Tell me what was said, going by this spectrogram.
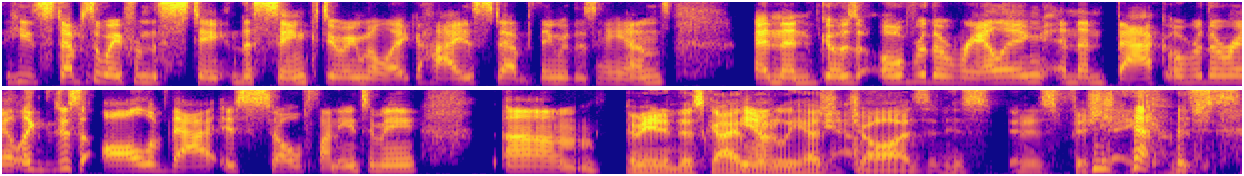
he steps away from the sta- the sink doing the like high step thing with his hands and then goes over the railing and then back over the rail like just all of that is so funny to me um I mean, and this guy you know, literally has yeah. jaws in his in his fish tank, which is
